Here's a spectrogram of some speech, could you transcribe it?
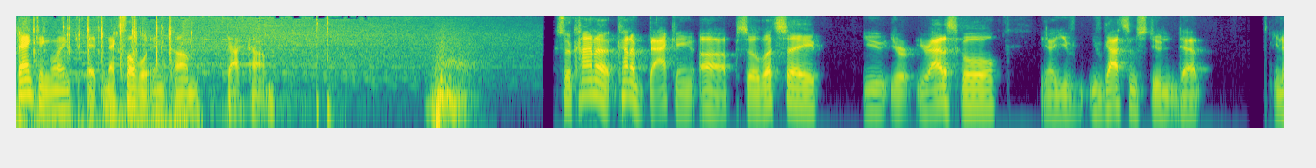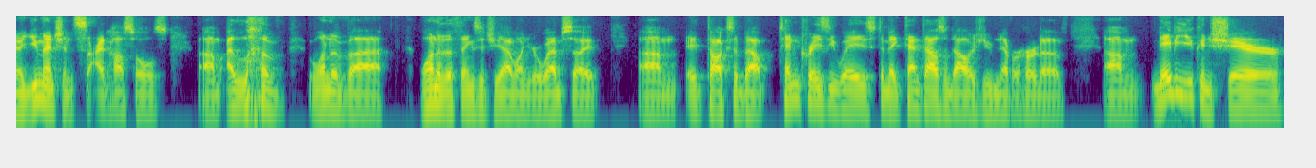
banking link at nextlevelincome.com. So kind of kind of backing up. So let's say you you're you're out of school, you know, you've you've got some student debt. You know, you mentioned side hustles. Um, I love one of uh, one of the things that you have on your website. Um, it talks about 10 crazy ways to make $10,000 you've never heard of. Um, maybe you can share,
